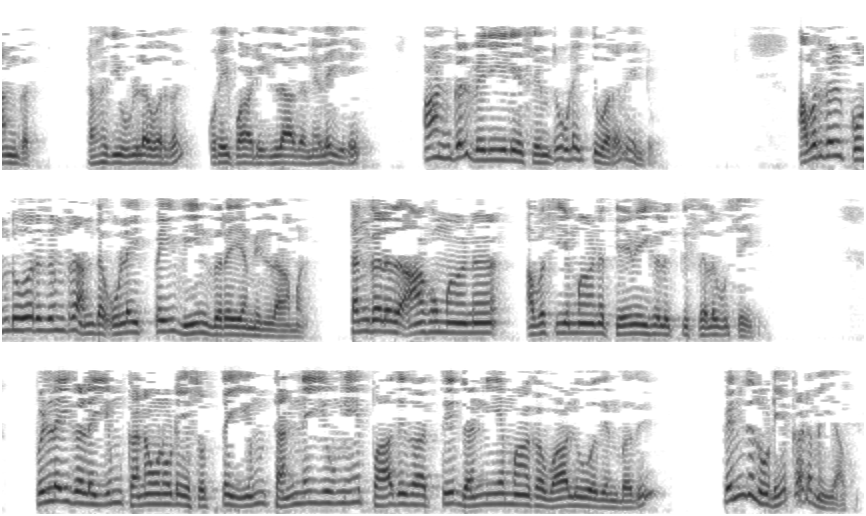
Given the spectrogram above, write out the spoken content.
ஆண்கள் தகுதி உள்ளவர்கள் குறைபாடு இல்லாத நிலையிலே ஆண்கள் வெளியிலே சென்று உழைத்து வர வேண்டும். அவர்கள் கொண்டு வருகின்ற அந்த உழைப்பை வீண் விரயமில்லாமல் தங்களது ஆகுமான அவசியமான தேவைகளுக்கு செலவு செய்து பிள்ளைகளையும் கணவனுடைய சொத்தையும் தன்னையுமே பாதுகாத்து கண்ணியமாக வாழுவதென்பது பெண்களுடைய கடமையாகும்.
